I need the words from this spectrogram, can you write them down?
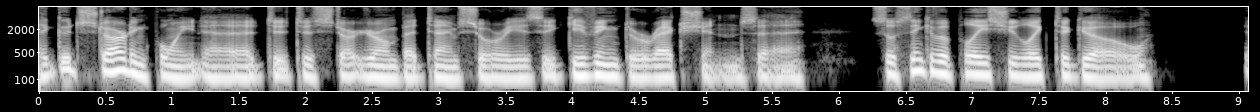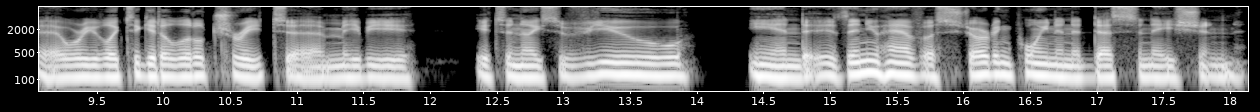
A good starting point uh, to, to start your own bedtime story is uh, giving directions. Uh, so think of a place you like to go uh, where you like to get a little treat. Uh, maybe it's a nice view. And uh, then you have a starting point and a destination.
